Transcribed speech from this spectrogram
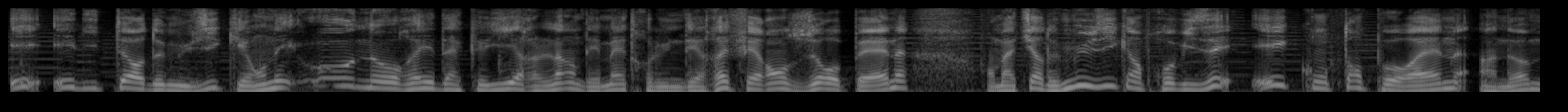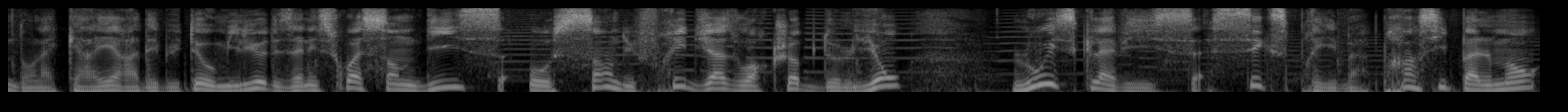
et éditeurs de musique et on est honoré d'accueillir l'un des maîtres, l'une des références européennes en matière de musique improvisée et contemporaine, un homme dont la carrière a débuté au milieu des années 70 au sein du Free Jazz Workshop de Lyon Louis Clavis s'exprime principalement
